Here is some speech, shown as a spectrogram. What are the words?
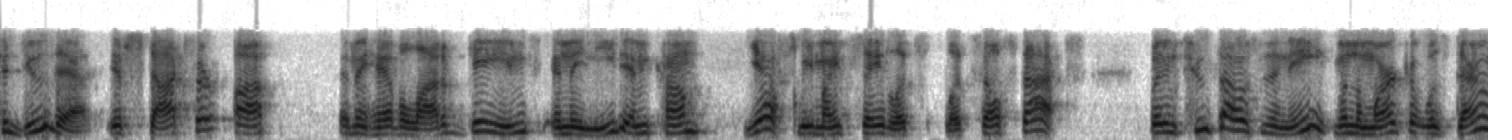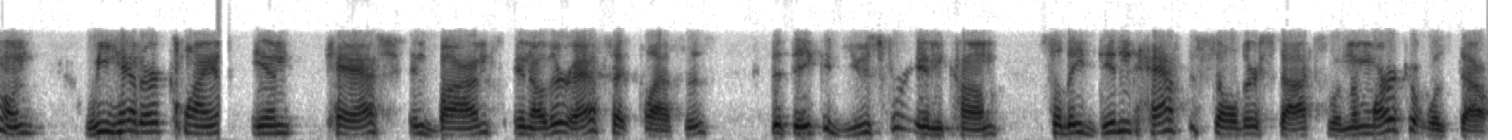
to do that. If stocks are up and they have a lot of gains and they need income, yes, we might say let's let's sell stocks. But in 2008, when the market was down, we had our clients in cash and bonds and other asset classes that they could use for income so they didn't have to sell their stocks when the market was down.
